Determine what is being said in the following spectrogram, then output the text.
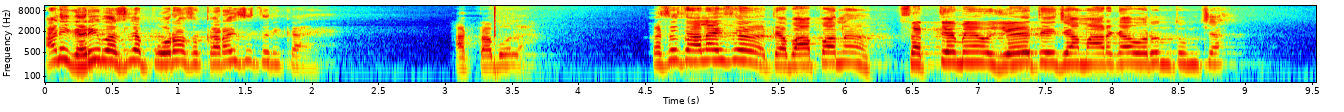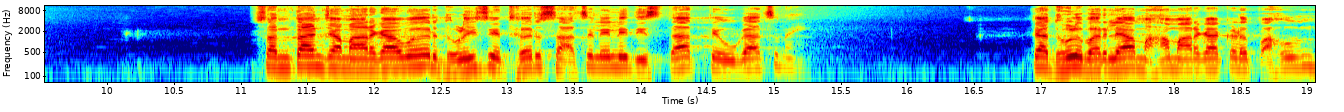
आणि घरी बसल्या पोराचं करायचं तरी काय? आत्ता बोला. कसं चालायचं त्या बापानं? सत्यमेव जयते ज्या मार्गावरून तुमच्या? संतांच्या मार्गावर धुळीचे थर साचलेले दिसतात ते उगाच नाही. त्या धूळ भरल्या महामार्गाकडे पाहून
